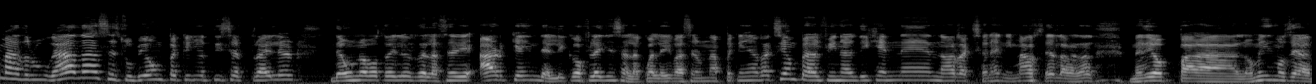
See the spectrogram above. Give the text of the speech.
madrugada se subió un pequeño teaser trailer de un nuevo trailer de la serie Arkane de League of Legends a la cual le iba a hacer una pequeña reacción, pero al final dije, no reaccioné ni Mauser, la verdad me dio para lo mismo, o sea,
